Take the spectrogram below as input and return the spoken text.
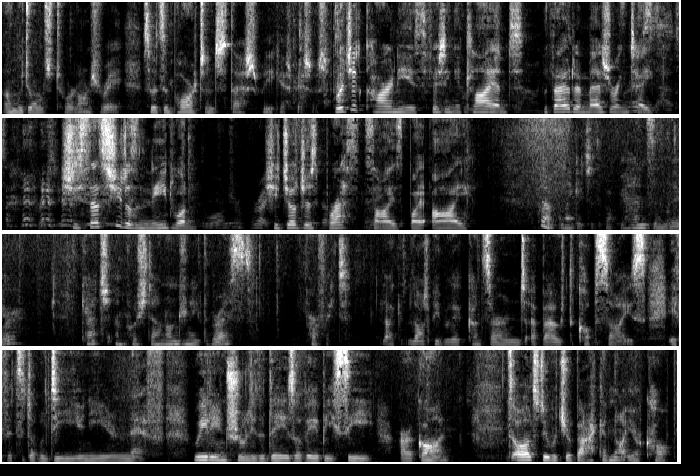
and we don't to our lingerie. So it's important that we get fitted. Bridget carney is fitting a client without a measuring tape. She says she doesn't need one. She judges breast size by eye. Now and i get you to pop your hands in there. Catch and push down underneath the breast Perfect. Like a lot of people get concerned about the cup size. If it's a double D, E, or an F. Really and truly, the days of ABC are gone. It's all to do with your back and not your cup.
